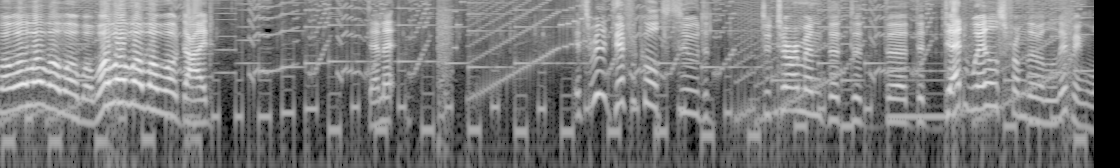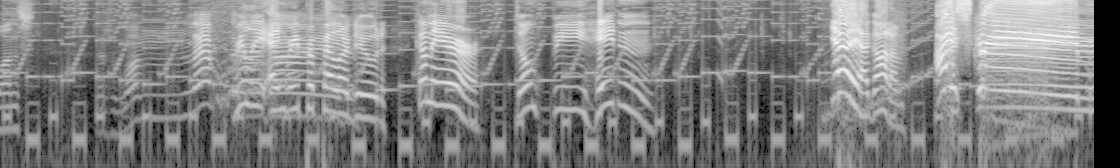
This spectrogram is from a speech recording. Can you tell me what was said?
Whoa, whoa, whoa, whoa, whoa, whoa, whoa, whoa, whoa, whoa! Died. Damn it. It's really difficult to de determine the, the, the, the dead whales from the living ones. There's one left. Really angry died. propeller dude. Come here. Don't be hating. Yay, I got him. Ice cream!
